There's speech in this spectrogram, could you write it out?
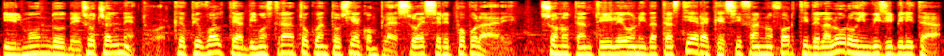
Il mondo dei social network più volte ha dimostrato quanto sia complesso essere popolari, sono tanti i leoni da tastiera che si fanno forti della loro invisibilità,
